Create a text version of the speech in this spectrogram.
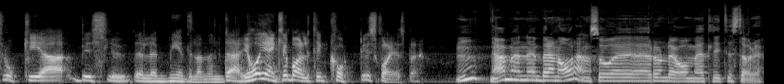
tråkiga beslut eller meddelanden där. Jag har egentligen bara en liten kortis kvar Jesper. Mm, ja, men bränn av den så eh, rundar jag av med ett lite större.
